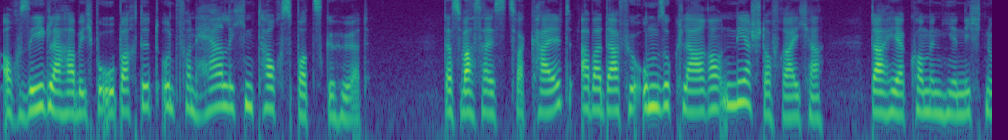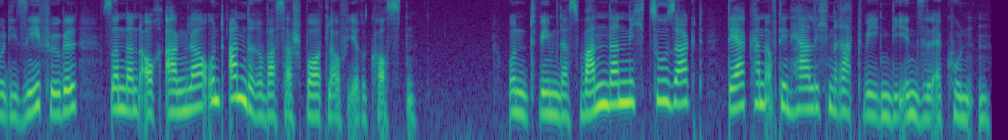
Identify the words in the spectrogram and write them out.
Auch Segler habe ich beobachtet und von herrlichen Tauchspots gehört. Das Wasser ist zwar kalt, aber dafür umso klarer und nährstoffreicher. Daher kommen hier nicht nur die Seevögel, sondern auch Angler und andere Wassersportler auf ihre Kosten. Und wem das Wandern nicht zusagt, der kann auf den herrlichen Radwegen die Insel erkunden.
